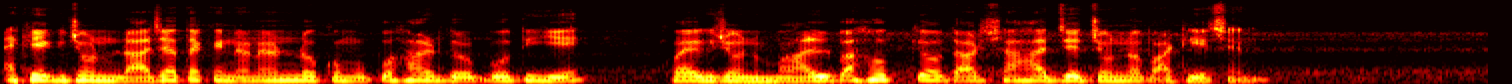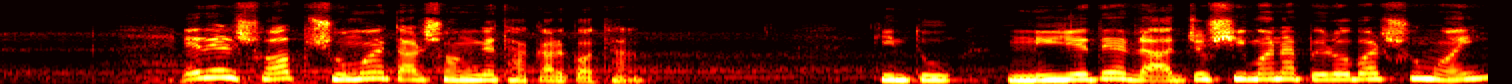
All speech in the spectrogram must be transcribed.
এক একজন রাজা তাকে নানান রকম উপহার দ্রব্য দিয়ে কয়েকজন মালবাহককেও তার সাহায্যের জন্য পাঠিয়েছেন। এদের সব সময় তার সঙ্গে থাকার কথা। কিন্তু নিজেদের রাজ্য সীমানা পেরোবার সময়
